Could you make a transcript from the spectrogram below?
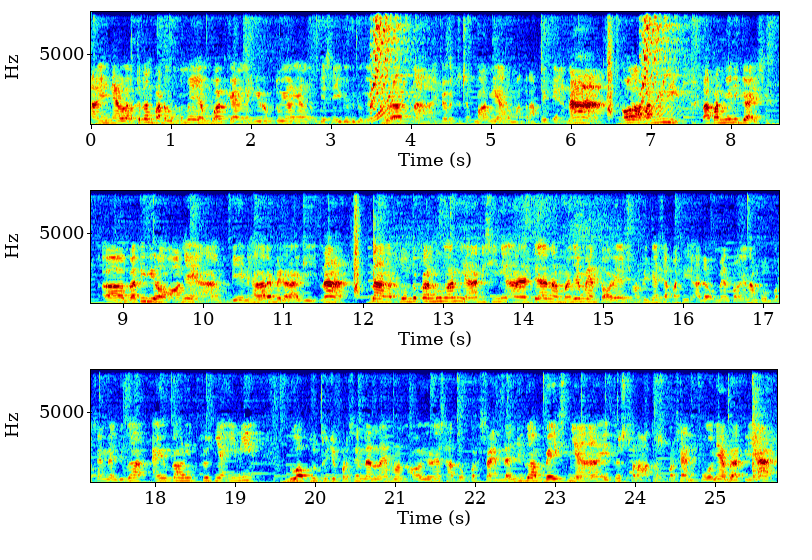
nah inhaler tuh kan pada umumnya yang buat kayak ngehirup tuh yang yang biasanya hidung-hidungnya pilek nah itu tuh cocok banget nih aromaterapinya nah oh 8 mili 8 mili guys. Uh, berarti di roll onnya ya di inhalernya beda lagi. Nah nah untuk kandungannya di sini ada namanya mentol. Ya seperti biasa pasti ada mentolnya 60% dan juga eukaliptusnya ini 27% dan lemon oilnya 1% dan juga base nya itu 100% fullnya berarti ya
